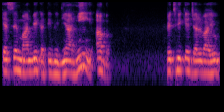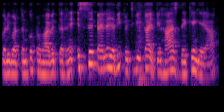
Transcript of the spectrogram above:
कैसे मानवीय गतिविधियाँ ही अब पृथ्वी के जलवायु परिवर्तन को प्रभावित कर रहे हैं। इससे पहले यदि पृथ्वी का इतिहास देखेंगे आप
